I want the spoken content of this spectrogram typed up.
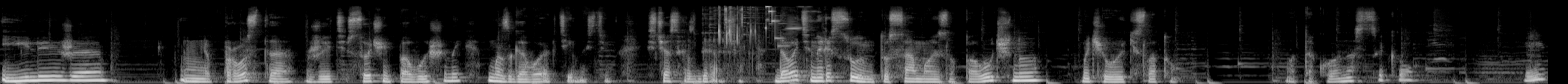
или же просто жить с очень повышенной мозговой активностью. Сейчас разберемся. Давайте нарисуем ту самую злополучную мочевую кислоту. Вот такой у нас цикл. И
